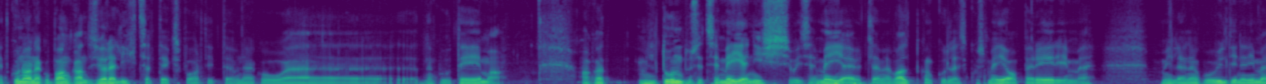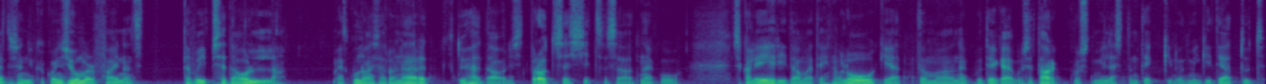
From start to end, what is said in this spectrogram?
et kuna nagu pangandus ei ole lihtsalt eksporditav nagu äh, nagu teema, aga mulle tundus, et see meie nišš või see meie, ütleme, valdkond, kus, kus meie opereerime, mille nagu üldine nimetus on niisugune consumer finance, ta võib seda olla. et kuna seal on ääretult ühetaolised protsessid, sa saad nagu skaleerida oma tehnoloogiat, oma nagu tegevuse tarkust, millest on tekkinud mingi teatud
